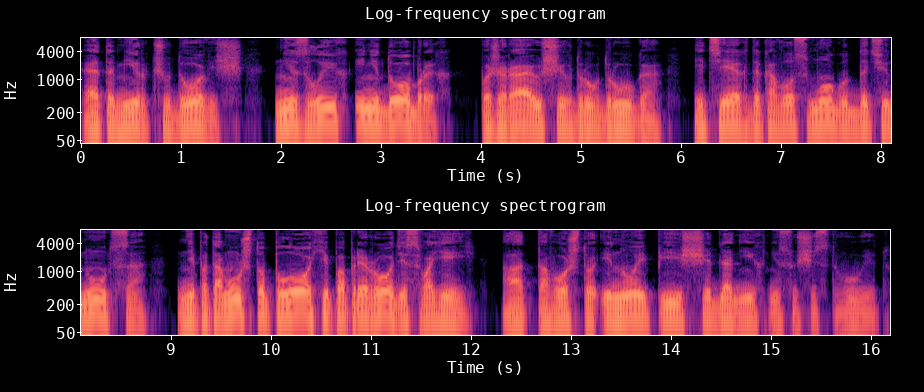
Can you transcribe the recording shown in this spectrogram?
Это мир чудовищ, не злых и не добрых, пожирающих друг друга, и тех, до кого смогут дотянуться, не потому, что плохи по природе своей, а от того, что иной пищи для них не существует.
